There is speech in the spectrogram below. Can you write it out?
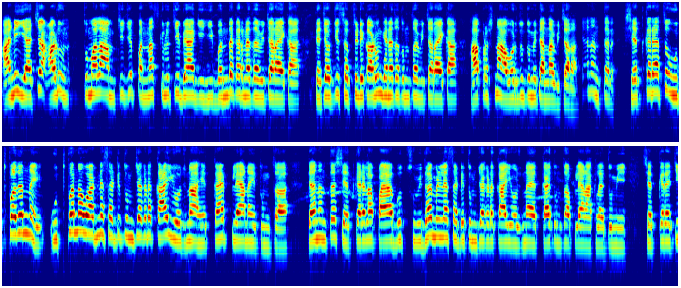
आणि याच्या आडून तुम्हाला आमची जे पन्नास किलोची बॅग आहे ही बंद करण्याचा विचार आहे का? त्याच्यावरची सबसिडी काढून घेण्याचा तुमचा विचार आहे का? हा प्रश्न आवर्जून तुम्ही त्यांना विचारा. त्यानंतर शेतकऱ्याचं उत्पादन नाही उत्पन्न वाढण्यासाठी तुमच्याकडे काय योजना आहेत? काय प्लॅन आहे तुमचा? त्यानंतर शेतकऱ्याला पायाभूत सुविधा मिळण्यासाठी तुमच्याकडे काय योजना आहेत? काय तुमचा प्लॅन आखलाय तुम्ही? शेतकऱ्याची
